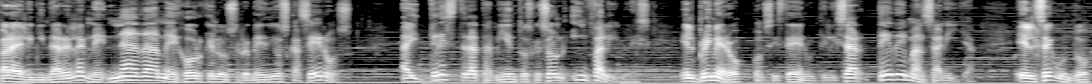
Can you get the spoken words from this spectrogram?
Para eliminar el acné, nada mejor que los remedios caseros. Hay tres tratamientos que son infalibles. El primero consiste en utilizar té de manzanilla. El segundo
